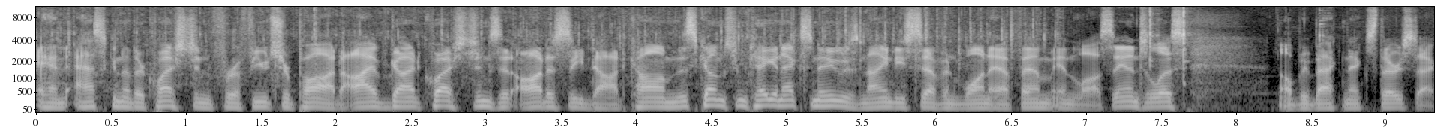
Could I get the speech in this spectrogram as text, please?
and ask another question for a future pod. I've got questions at audacy.com. This comes from KNX News 97.1 FM in Los Angeles. I'll be back next Thursday.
